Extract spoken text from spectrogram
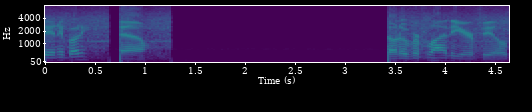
See anybody? No. Don't overfly the airfield.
